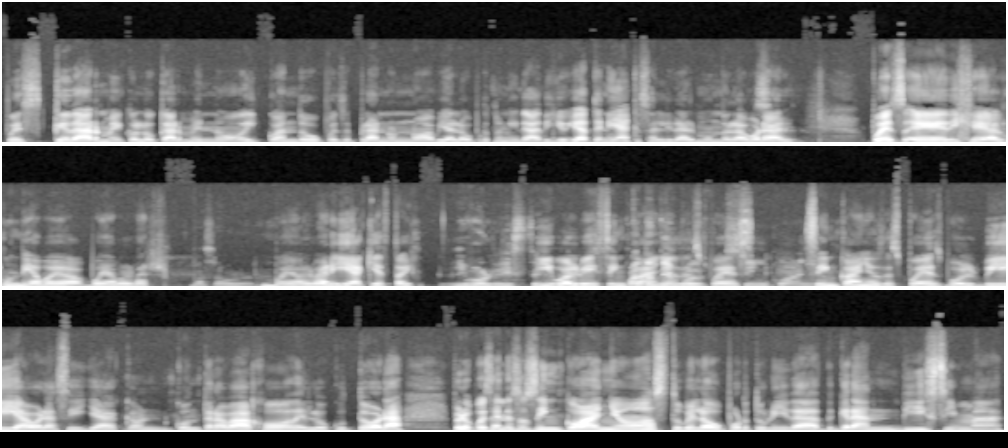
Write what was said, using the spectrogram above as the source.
pues quedarme, colocarme, ¿no? Y cuando pues de plano no había la oportunidad y yo ya tenía que salir al mundo laboral, pues eh, dije, algún día voy a, voy a volver. Vas a volver. Voy a volver y aquí estoy. Y volviste. Y volví cinco años después. Cinco años. Cinco años después volví, ahora sí ya con, con trabajo de locutora. Pero pues en esos cinco años tuve la oportunidad grandísima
